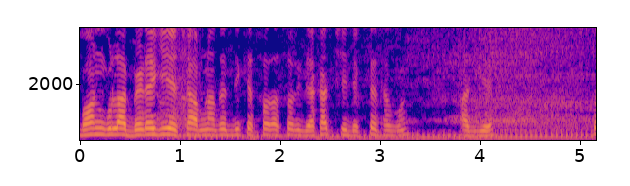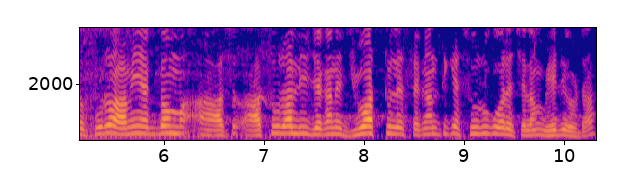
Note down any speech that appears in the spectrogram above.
বনগুলা বেড়ে গিয়েছে। আপনাদের দিকে সরাসরি দেখাচ্ছি, দেখতে থাকুন আজকে। তো পুরো আমি একদম আস- আসুর আলী যেখানে জুয়ার তুলে সেখান থেকে শুরু করেছিলাম ভিডিওটা।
